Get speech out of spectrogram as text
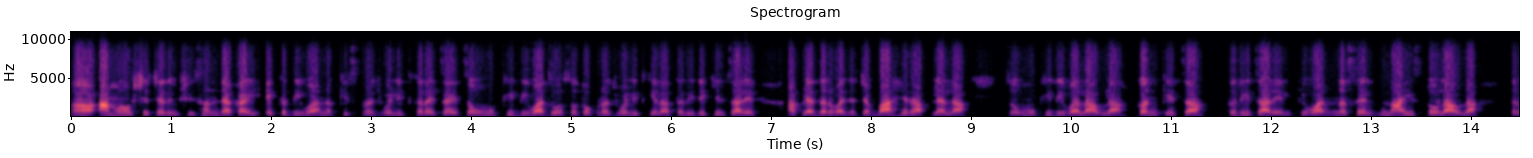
अमावस्येच्या दिवशी संध्याकाळी एक दिवा नक्कीच प्रज्वलित करायचा आहे. चौमुखी दिवा जो असतो तो प्रज्वलित केला तरी देखील चालेल. आपल्या दरवाजाच्या बाहेर आपल्याला चौमुखी दिवा लावला कणकेचा तरी चालेल किंवा नसेल नाहीच तो लावला तर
